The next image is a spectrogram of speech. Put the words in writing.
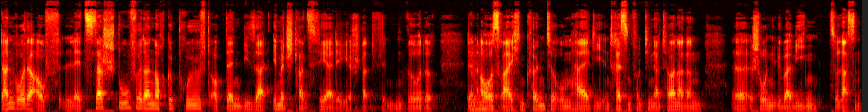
Dann wurde auf letzter Stufe dann noch geprüft, ob denn dieser Image-Transfer, der hier stattfinden würde, denn mhm. ausreichen könnte, um halt die Interessen von Tina Turner dann äh, schon überwiegen zu lassen.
